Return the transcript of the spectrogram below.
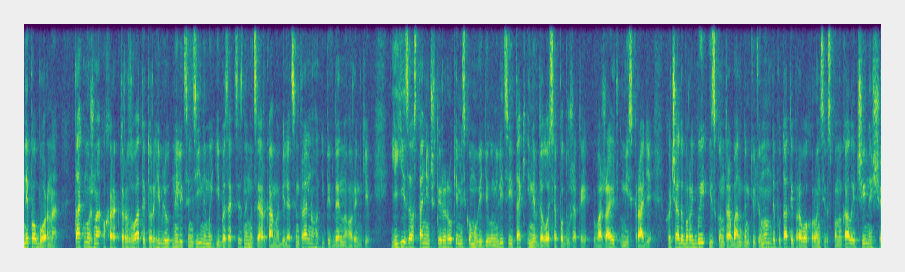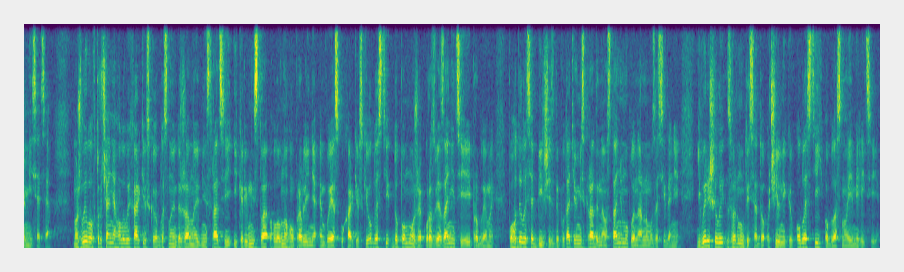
Непоборна. Так можна охарактеризувати торгівлю неліцензійними і безакцизними цигарками біля центрального і південного ринків. Її за останні чотири роки міському відділу міліції так і не вдалося подужати, вважають у міськраді. Хоча до боротьби із контрабандним тютюном депутати правоохоронців спонукали чи не щомісяця. Можливо, втручання голови Харківської обласної державної адміністрації і керівництва головного управління МВС у Харківській області допоможе у розв'язанні цієї проблеми. Погодилися більшість депутатів міськради на останньому пленарному засіданні і вирішили звернутися до очільників області й обласної міліції.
